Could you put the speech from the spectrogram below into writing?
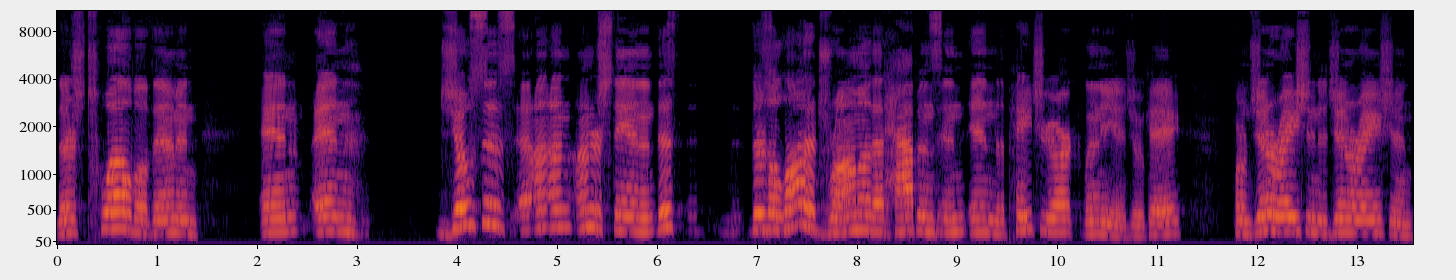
There's 12 of them, and and and Joseph's uh, understand, and this there's a lot of drama that happens in, in the patriarch lineage, okay? From generation to generation.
